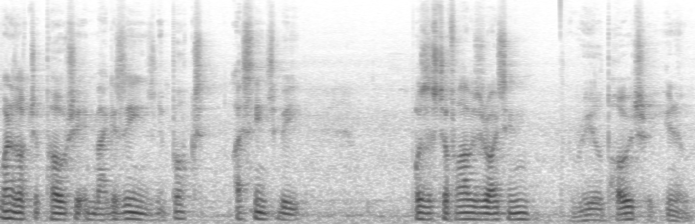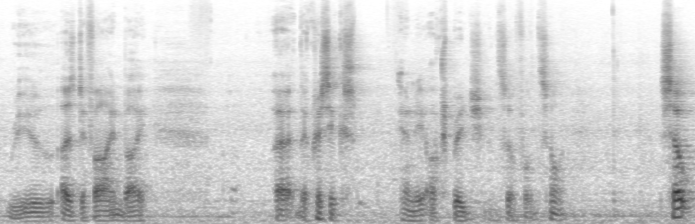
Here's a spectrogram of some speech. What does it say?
when I looked at poetry in magazines and in books, I seemed to be was the stuff I was writing real poetry, you know, real as defined by uh, the critics in the Oxbridge and so forth and so on. So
